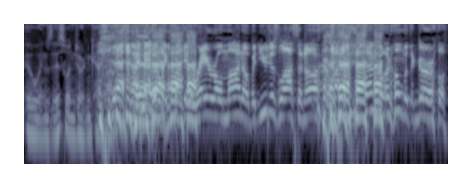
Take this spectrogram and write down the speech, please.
Who wins this one, Jordan Catalano? I may look like fucking Ray Romano, but you just lost an arm. I'm going home with a girl.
